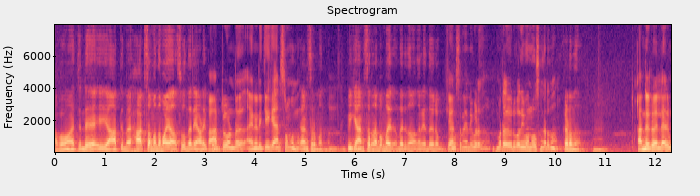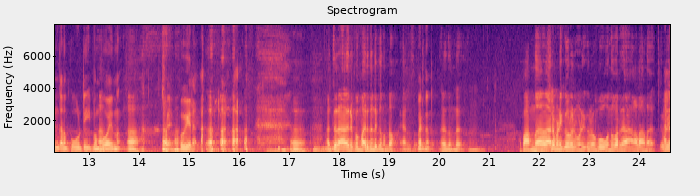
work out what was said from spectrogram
അപ്പോൾ അച്ഛന്റെ ഈ ആദ്യമേ ഹാർട്ട് സംബന്ധമായ അസുഖം തന്നെയാണ് ഹാർട്ട് കൊണ്ട് അതിനിടയ്ക്ക് ക്യാൻസറും വന്നു. ക്യാൻസറും വന്നു. ഇപ്പം ഈ ക്യാൻസറിന് അപ്പം മരു- മരുന്നോ അങ്ങനെ എന്തെങ്കിലും ക്യാൻസർ ഞാൻ ഇവിടെ ഇവിടെ ഒരു പതിമൂന്ന് ദിവസം കിടന്നു. കിടന്ന്. അന്നേരം എല്ലാവരും കണക്ക് കൂട്ടി ഇപ്പം പോയെന്ന്. ആ. പോകില്ല. അച്ഛന് അതിനിപ്പം മരുന്നെടുക്കുന്നുണ്ടോ മരുന്നുണ്ട്. മരുന്നുണ്ട്. അപ്പം അന്ന് അരമണിക്കൂർ ഒരു മണിക്കൂർ പോകുമെന്ന് പറഞ്ഞ ആളാണ് അല്ല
